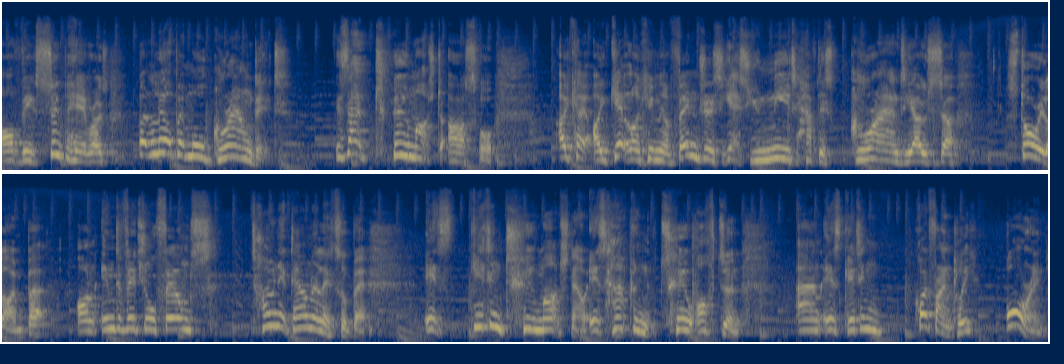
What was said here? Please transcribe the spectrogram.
of the superheroes, but a little bit more grounded. Is that too much to ask for? Okay, I get like in the Avengers, yes, you need to have this grandiose storyline, but on individual films, tone it down a little bit. It's getting too much now, it's happening too often, and it's getting, quite frankly, boring.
